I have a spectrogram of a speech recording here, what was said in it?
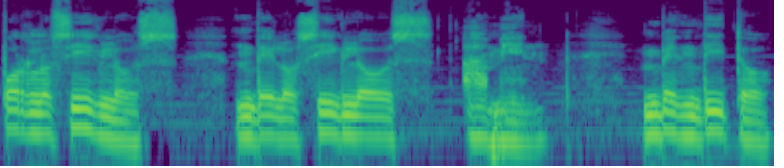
por los siglos de los siglos. Amén. Bendito,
